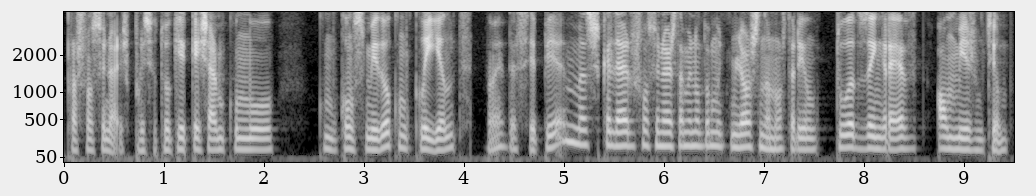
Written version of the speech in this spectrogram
para os funcionários. Por isso eu estou aqui a queixar-me como, como consumidor, como cliente não é? da CP, mas se calhar os funcionários também não estão muito melhores, senão não estariam todos em greve ao mesmo tempo.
